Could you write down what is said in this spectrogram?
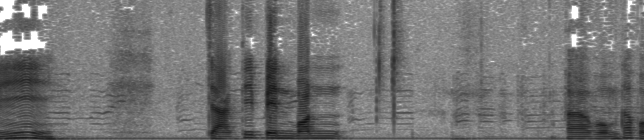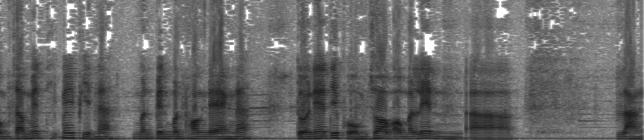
นี่ จากที่เป็นบอลอ่าผมถ้าผมจำไม่ไม่ผิดนะ มันเป็นบอลทองแดงนะ ตัวเนี้ยที่ผมชอบเอามาเล่นอ่าหลัง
